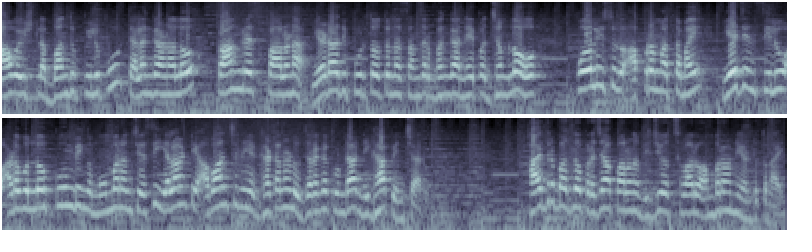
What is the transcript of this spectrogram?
మావోయిస్టుల బంద్ పిలుపు తెలంగాణలో కాంగ్రెస్ పాలన ఏడాది పూర్తవుతున్న సందర్భంగా నేపథ్యంలో పోలీసులు అప్రమత్తమై ఏజెన్సీలు అడవుల్లో కూంబింగ్ ముమ్మరం చేసి ఎలాంటి అవాంఛనీయ ఘటనలు జరగకుండా నిఘా పెంచారు. హైదరాబాద్లో ప్రజాపాలన విజయోత్సవాలు అంబరాన్ని అంటున్నాయి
